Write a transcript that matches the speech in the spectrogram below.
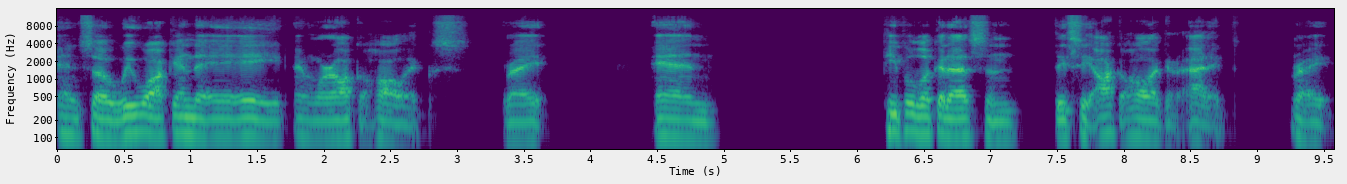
And so we walk into AA and we're alcoholics, right? And people look at us and they say alcoholic or addict, right?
